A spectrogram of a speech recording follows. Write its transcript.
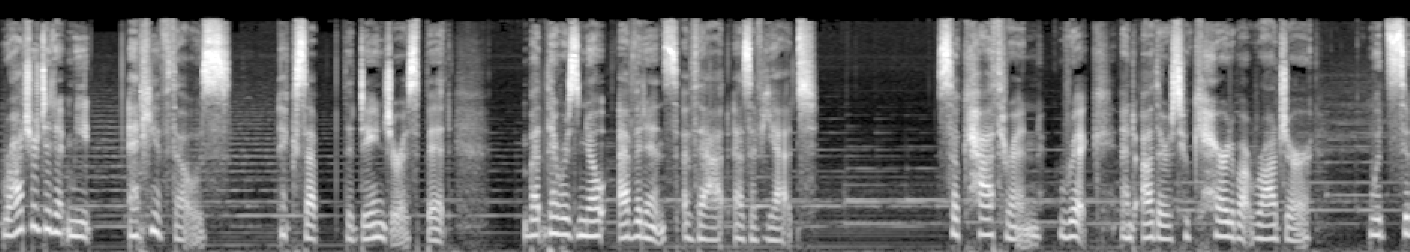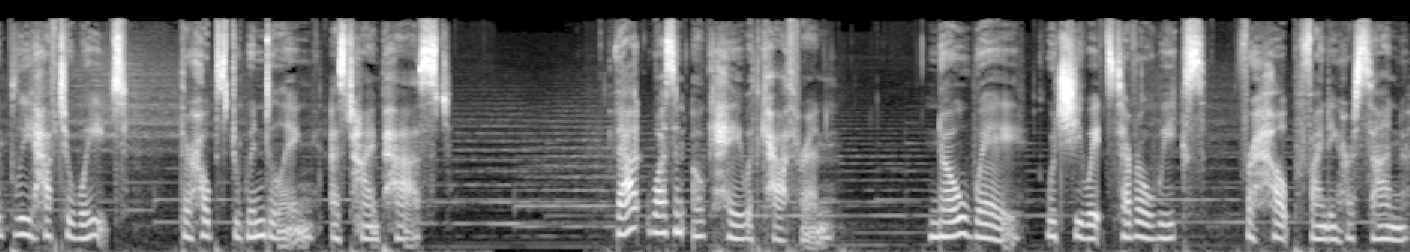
Roger didn't meet any of those, except the dangerous bit, but there was no evidence of that as of yet. So Catherine, Rick, and others who cared about Roger would simply have to wait, their hopes dwindling as time passed. That wasn't okay with Catherine. No way would she wait several weeks for help finding her son.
